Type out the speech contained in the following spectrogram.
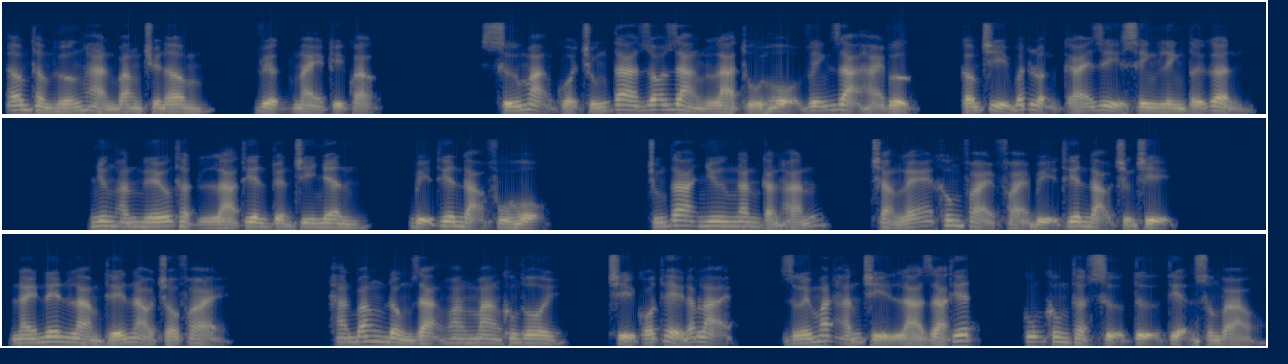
âm thầm hướng hàn băng truyền âm, việc này kỳ quặc sứ mạng của chúng ta rõ ràng là thủ hộ vĩnh dạ hải vực, cấm chỉ bất luận cái gì sinh linh tới gần. Nhưng hắn nếu thật là thiên tuyển chi nhân, bị thiên đạo phù hộ, chúng ta như ngăn cản hắn, chẳng lẽ không phải phải bị thiên đạo trừng trị? Này nên làm thế nào cho phải? Hàn băng đồng dạng hoang mang không thôi, chỉ có thể đáp lại, dưới mắt hắn chỉ là giả thiết, cũng không thật sự tự tiện xông vào.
